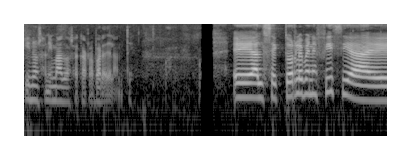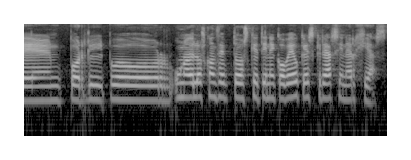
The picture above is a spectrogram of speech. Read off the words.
y nos ha animado a sacarla para adelante. Eh, al sector le beneficia eh, por, por, uno de los conceptos que tiene Coveo, que es crear sinergias.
